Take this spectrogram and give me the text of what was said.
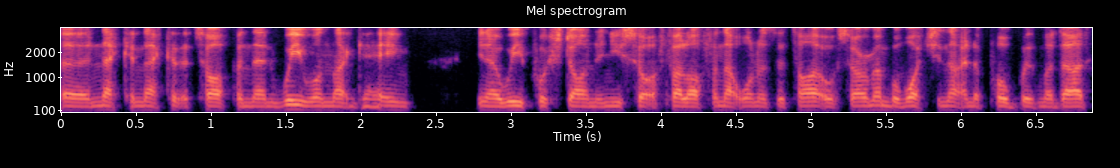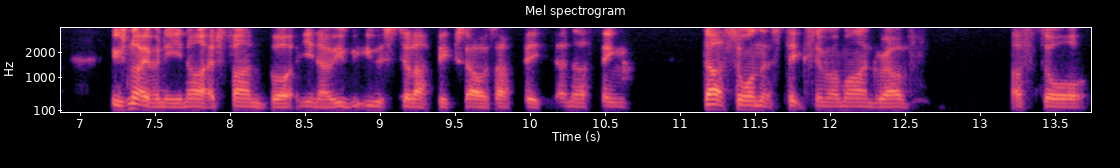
uh, neck and neck at the top, and then we won that game. You know, we pushed on, and you sort of fell off, and that won us the title. So I remember watching that in a pub with my dad. He was not even a United fan, but you know, he, he was still happy because I was happy, and I think that's the one that sticks in my mind where I've I've thought,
